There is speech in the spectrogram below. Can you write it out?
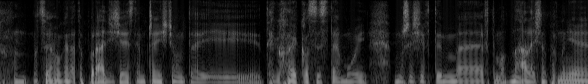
no co ja mogę na to poradzić? Ja jestem częścią tej, tego ekosystemu i muszę się w tym, e, w tym odnaleźć. Na pewno nie,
